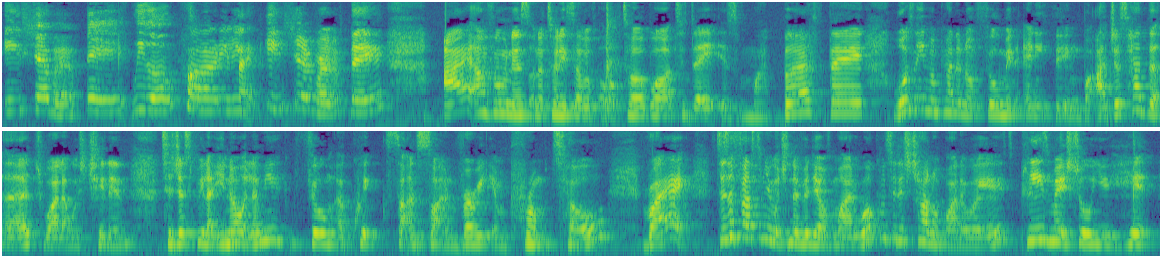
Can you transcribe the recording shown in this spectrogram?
it's your birthday. We go party like it's your birthday. I am filming this on the 27th of October. Today is my birthday. Wasn't even planning on filming anything, but I just had the urge while I was chilling to just be like, you know what, let me film a quick something something very impromptu, right? This is the first time you're watching a video of mine, welcome to this channel by the way. Please make sure you hit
